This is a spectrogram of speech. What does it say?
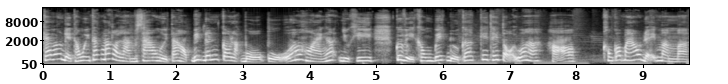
cái vấn đề thảo nguyên thắc mắc là làm sao người ta học biết đến câu lạc bộ của hoàng á nhiều khi quý vị không biết được á cái thấy tội quá hả họ không có máu để mà mà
